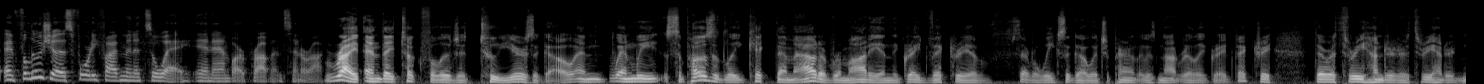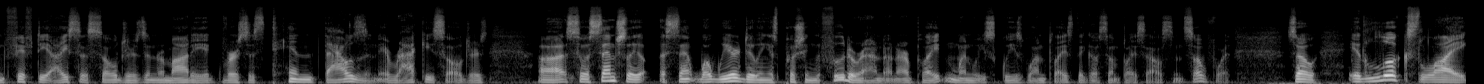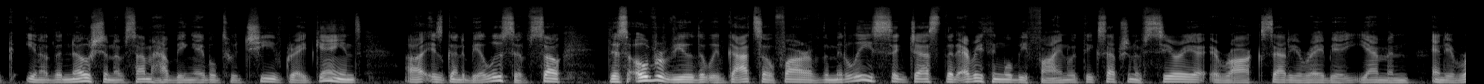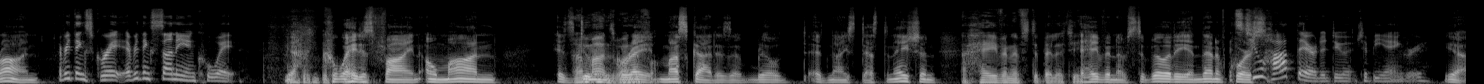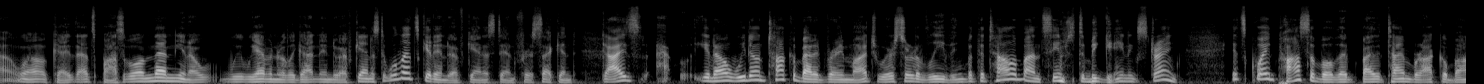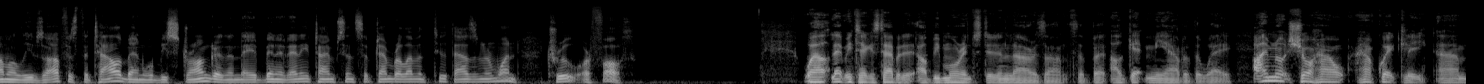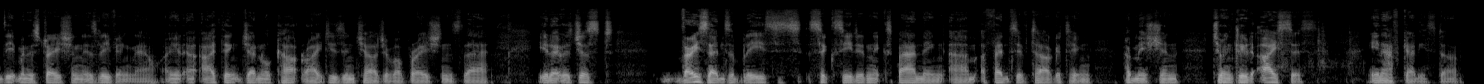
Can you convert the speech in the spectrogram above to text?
And Fallujah is 45 minutes away in Anbar province in Iraq. Right. And they took Fallujah two years ago. And when we supposedly kicked them out of Ramadi in the great victory of several weeks ago, which apparently was not really a great victory, there were 300 or 350 ISIS soldiers in Ramadi versus 10,000 Iraqi soldiers. Uh, so essentially, what we're doing is pushing the food around on our plate, and when we squeeze one place, they go someplace else, and so forth. So it looks like you know the notion of somehow being able to achieve great gains uh, is going to be elusive. So this overview that we've got so far of the Middle East suggests that everything will be fine with the exception of Syria, Iraq, Saudi Arabia, Yemen, and Iran. Everything's great. Everything's sunny in Kuwait. Yeah, Kuwait is fine. Oman is Oman's doing great. Wonderful. Muscat is a real a nice destination, a haven of stability, a haven of stability, and then of it's course too hot there to do to be angry. Yeah, well, okay, that's possible. And then you know we we haven't really gotten into Afghanistan. Well, let's get into Afghanistan for a second, guys. You know we don't talk about it very much. We're sort of leaving, but the Taliban seems to be gaining strength it's quite possible that by the time Barack Obama leaves office, the Taliban will be stronger than they had been at any time since September 11, 2001. True or false? Well, let me take a stab at it. I'll be more interested in Lara's answer, but I'll get me out of the way. I'm not sure how, how quickly um, the administration is leaving now. I, mean, I think General Cartwright, who's in charge of operations there, you know, was just very sensibly s- succeeded in expanding um, offensive targeting permission to include ISIS in Afghanistan.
